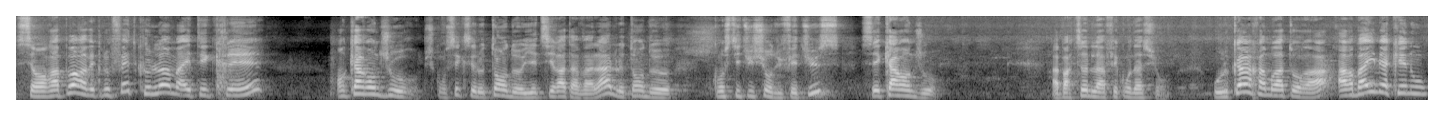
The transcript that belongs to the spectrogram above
c'est en rapport avec le fait que l'homme a été créé en 40 jours, puisqu'on sait que c'est le temps de Yetzirat Avalad, le temps de constitution du fœtus, c'est 40 jours, à partir de la fécondation. Ulka Hamra Arbaim Yakenu.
